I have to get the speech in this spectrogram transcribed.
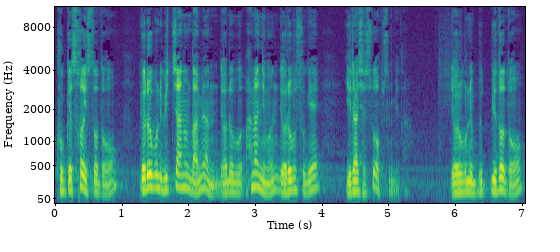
굳게 서 있어도 여러분이 믿지 않는다면 여러분 하나님은 여러분 속에 일하실 수 없습니다. 여러분이 믿어도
